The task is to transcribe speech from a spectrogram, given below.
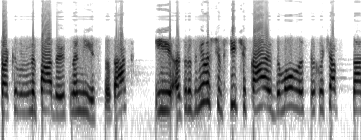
так не падають на місто, так. І е, зрозуміло, що всі чекають домовленості, хоча б на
